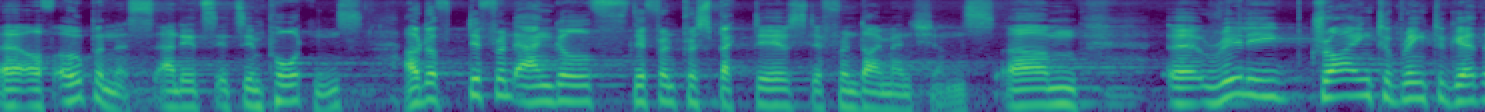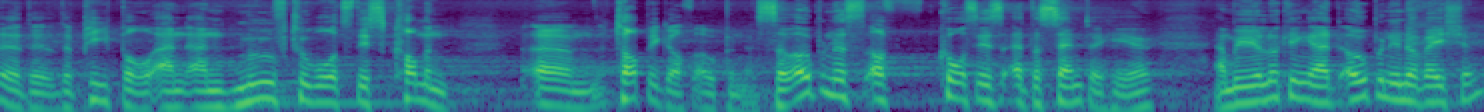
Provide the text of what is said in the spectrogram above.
uh, of openness and its, its importance out of different angles, different perspectives, different dimensions. Um, uh, really trying to bring together the, the people and, and move towards this common um, topic of openness. So openness, of course, is at the center here. And we are looking at open innovation,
